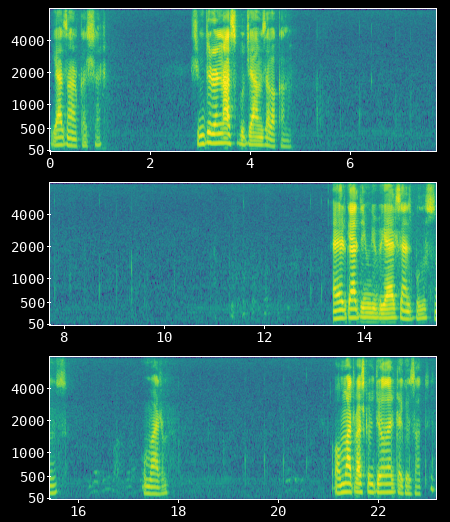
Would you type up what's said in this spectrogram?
yazın arkadaşlar. Şimdi nasıl bulacağımıza bakalım. Eğer geldiğim gibi gelirseniz bulursunuz. Umarım. Olmadı başka videoları da göz atın.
